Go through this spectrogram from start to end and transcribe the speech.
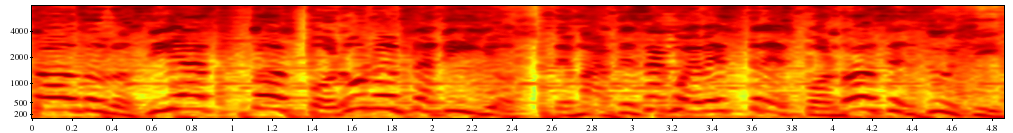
todos los días, 2 por 1 en platillos. De martes a jueves, 3 por 2 en sushi.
